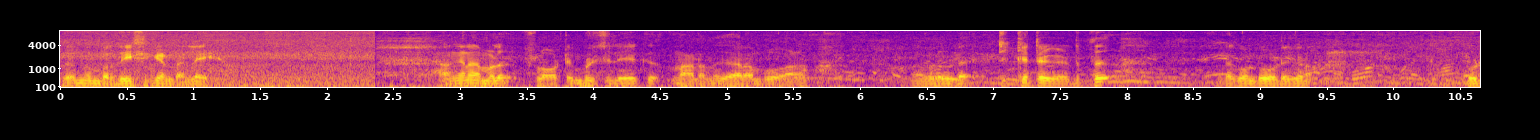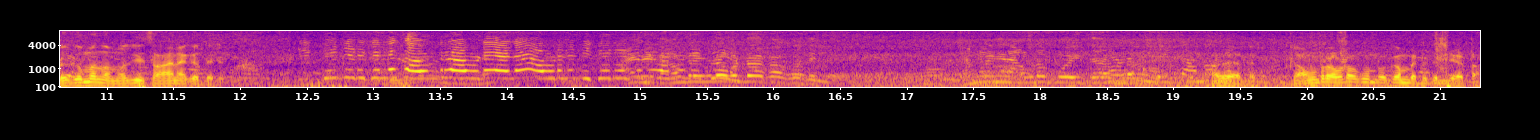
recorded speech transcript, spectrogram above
ഇതൊന്നും പ്രതീക്ഷിക്കണ്ടല്ലേ? അങ്ങനെ നമ്മൾ ഫ്ലോട്ടിംഗ് ബ്രിഡ്ജിലേക്ക് നടന്ന് കയറാൻ പോവാണ്. നമ്മളിവിടെ ടിക്കറ്റൊക്കെ എടുത്ത് ഇവിടെ കൊണ്ട് കൊടുക്കണം. കൊടുക്കുമ്പോൾ നമുക്ക് ഈ സാധനമൊക്കെ തരും. ടിക്കറ്റ് ടിക്കറ്റ് അതെ അതെ. കൗണ്ടർ അവിടെ കൊണ്ടുവെക്കാൻ പറ്റത്തില്ല ചേട്ടാ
